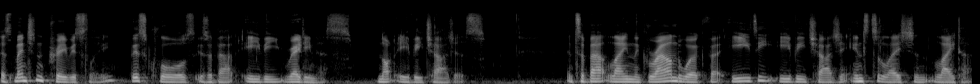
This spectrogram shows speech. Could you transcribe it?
As mentioned previously, this clause is about EV readiness, not EV chargers. It's about laying the groundwork for easy EV charger installation later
